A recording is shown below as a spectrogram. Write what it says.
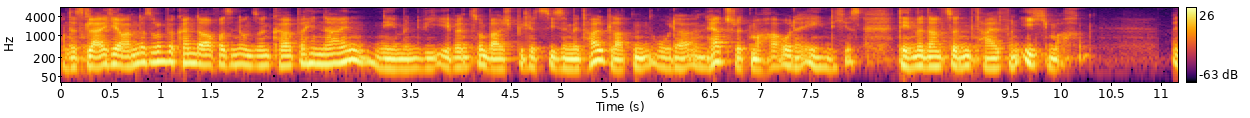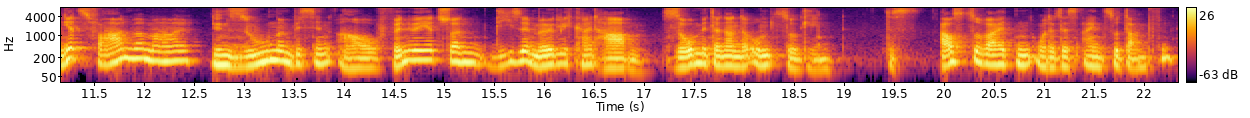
Und das gleiche andersrum, wir können da auch was in unseren Körper hineinnehmen, wie eben zum Beispiel jetzt diese Metallplatten oder ein Herzschrittmacher oder ähnliches, den wir dann zu einem Teil von Ich machen. Und jetzt fahren wir mal den Zoom ein bisschen auf. Wenn wir jetzt schon diese Möglichkeit haben, so miteinander umzugehen, das auszuweiten oder das einzudampfen,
